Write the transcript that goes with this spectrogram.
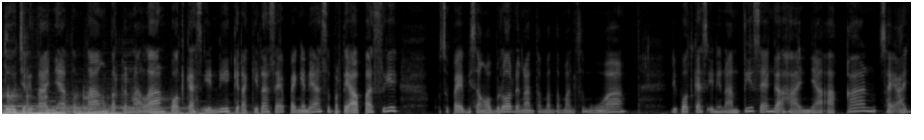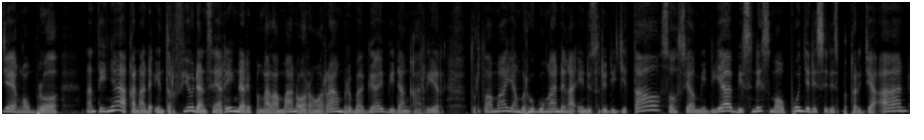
Itu ceritanya tentang perkenalan podcast ini. Kira-kira saya pengennya seperti apa sih supaya bisa ngobrol dengan teman-teman semua. Di podcast ini nanti saya nggak hanya akan saya aja yang ngobrol. Nantinya akan ada interview dan sharing dari pengalaman orang-orang berbagai bidang karir, terutama yang berhubungan dengan industri digital, sosial media, bisnis maupun jenis-jenis pekerjaan,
